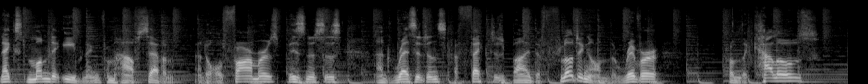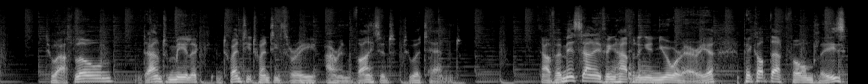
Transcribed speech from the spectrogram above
next Monday evening from half seven, and all farmers, businesses, and residents affected by the flooding on the river from the Callows to Athlone and down to Meelick in 2023 are invited to attend. Now, if I missed anything happening in your area, pick up that phone, please.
